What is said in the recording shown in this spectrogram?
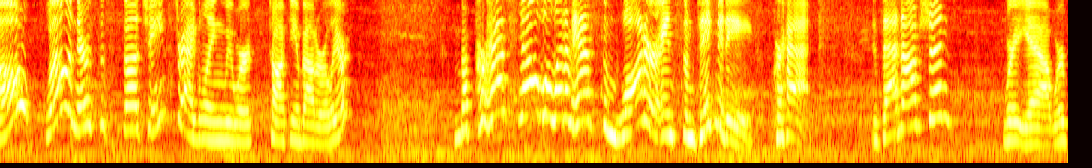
Oh, well, and there's this the chain straggling we were talking about earlier. But perhaps now we'll let him have some water and some dignity. Perhaps. Is that an option? We're, yeah, we're...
